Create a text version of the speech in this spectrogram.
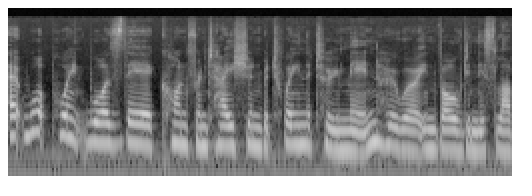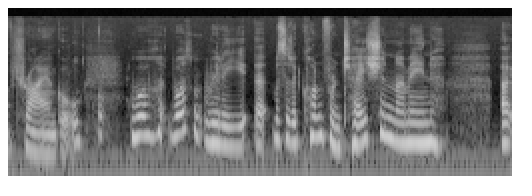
at what point was there confrontation between the two men who were involved in this love triangle? Well, it wasn't really. Uh, was it a confrontation? I mean, uh,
